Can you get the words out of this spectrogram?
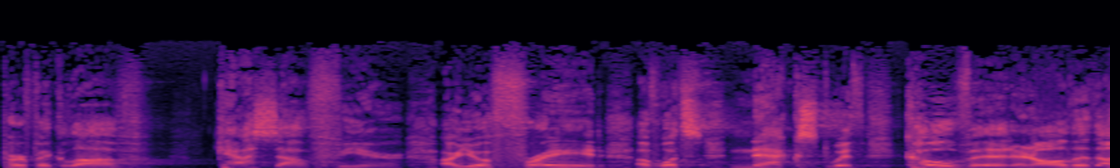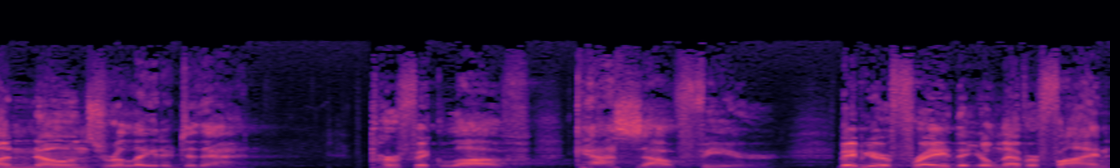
Perfect love casts out fear? Are you afraid of what's next with COVID and all the unknowns related to that? Perfect love casts out fear. Maybe you're afraid that you'll never find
